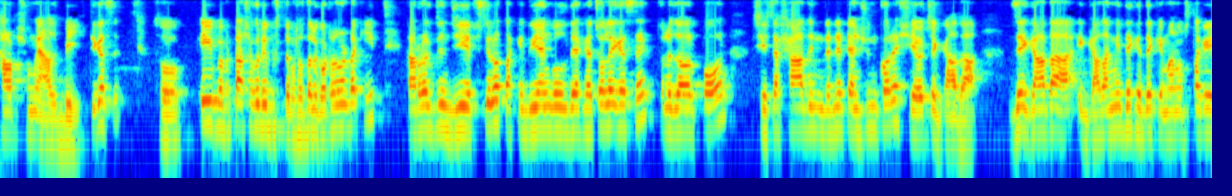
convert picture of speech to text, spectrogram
খারাপ সময় আসবেই, ঠিক আছে? তো এই ব্যাপারটা আশা করি বুঝতে পারছ। তাহলে ঘটনাটা কি? কারও একজন জিএফ ছিল, তাকে দুই আঙ্গুল দেখে চলে গেছে। চলে যাওয়ার পর সে সারাদিন রেনে টেনশন করে, সে হচ্ছে গাদা যে গাদা এই গাদামি দেখে দেখে মানুষ তাকে,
